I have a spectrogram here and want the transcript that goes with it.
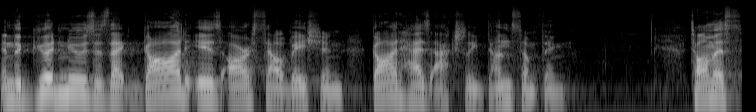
And the good news is that God is our salvation. God has actually done something. Thomas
